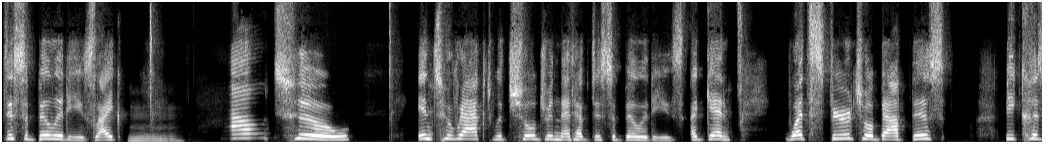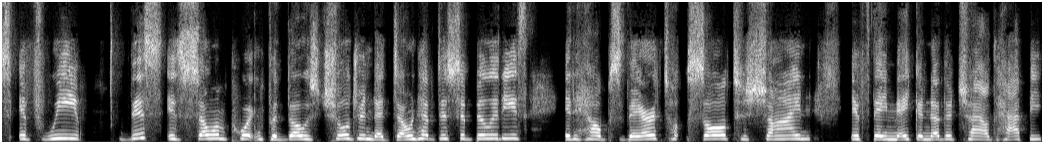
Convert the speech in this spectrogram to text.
disabilities, like mm. how to interact with children that have disabilities. Again, what's spiritual about this? Because if we, this is so important for those children that don't have disabilities. It helps their t- soul to shine if they make another child happy.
